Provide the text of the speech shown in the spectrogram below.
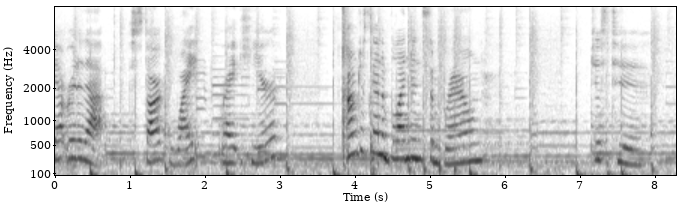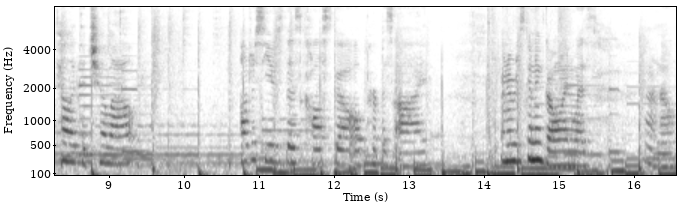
Get rid of that stark white right here, I'm just gonna blend in some brown just to tell it to chill out. I'll just use this Costco all-purpose eye. And I'm just gonna go in with, I don't know,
